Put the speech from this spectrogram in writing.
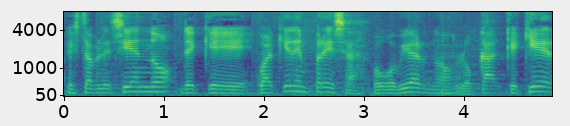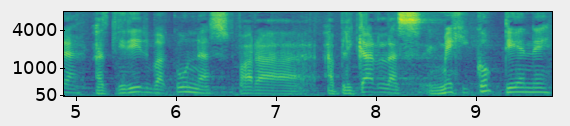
estableciendo de que cualquier empresa o gobierno local que quiera adquirir vacunas para aplicarlas en México tiene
